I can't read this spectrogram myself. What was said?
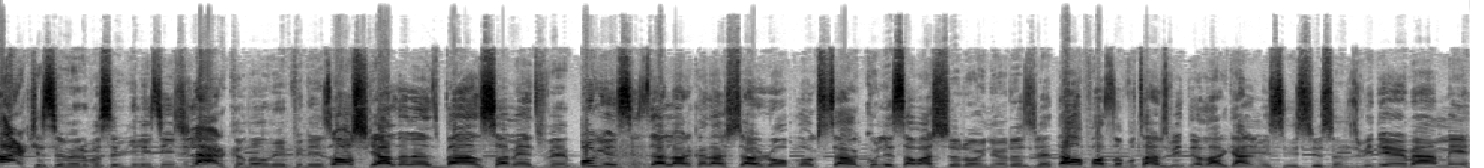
Herkese merhaba sevgili izleyiciler. Kanalıma hepiniz hoş geldiniz. Ben Samet ve bugün sizlerle arkadaşlar Roblox'ta kule savaşları oynuyoruz ve daha fazla bu tarz videolar gelmesini istiyorsanız videoyu beğenmeyi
